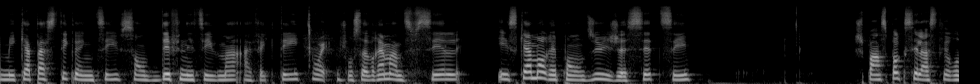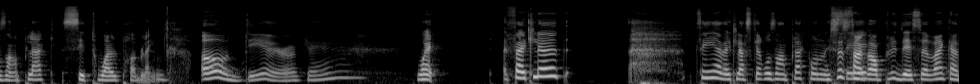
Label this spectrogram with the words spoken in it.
mes capacités cognitives sont définitivement affectées, Ouais. je trouve ça vraiment difficile. Et ce qu'elle m'a répondu, et je cite, c'est Je pense pas que c'est la sclérose en plaques, c'est toi le problème. Oh dear, OK. Ouais. Fait que là, tu sais, avec la sclérose en plaques, on essaie... Ça, c'est encore plus décevant quand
